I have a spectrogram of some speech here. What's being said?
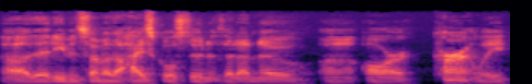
uh, that even some of the high school students that I know uh, are currently.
